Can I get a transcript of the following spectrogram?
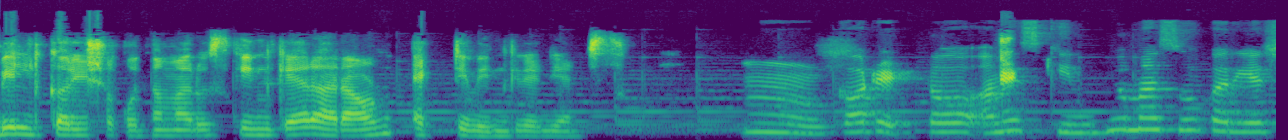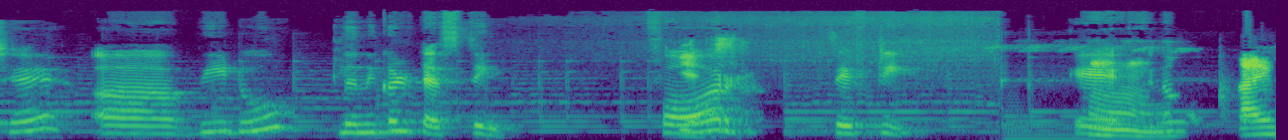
બિલ્ડ કરી શકો તમારું skin care around active ingredients hmm got it તો અમે સ્કિન ક્યુમાં શું કરીએ છીએ we do clinical testing for safety કે. આઈ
